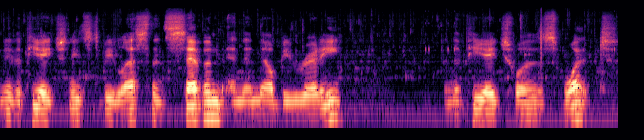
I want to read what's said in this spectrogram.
The pH needs to be less than seven, and then they'll be ready. And the pH was what?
